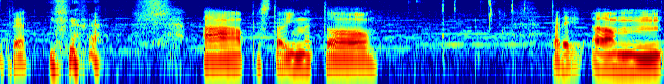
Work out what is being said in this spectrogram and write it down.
opět. A postavíme to tady. Um,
